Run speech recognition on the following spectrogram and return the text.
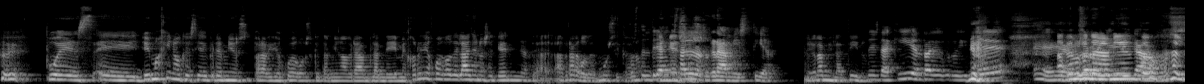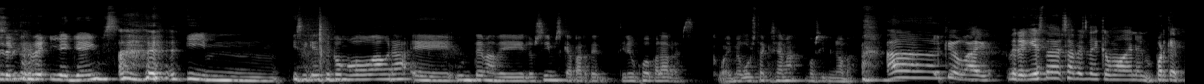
Pues eh, yo imagino que si hay premios para videojuegos, que también habrá en plan de mejor videojuego del año, no sé qué, habrá algo de música. Pues ¿no? tendrían que estar los Grammys, tía. El Grammy Latino. Desde aquí en Radio Cruité. eh, Hacemos un reivindicamos. al director de EA Games. Y, mm, y si quieres te pongo ahora eh, un tema de los Sims, que aparte tiene un juego de palabras, como a mí me gusta, que se llama Bossip Nova. Ah, qué guay. Pero y esta, ¿sabes de cómo en el...? Porque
